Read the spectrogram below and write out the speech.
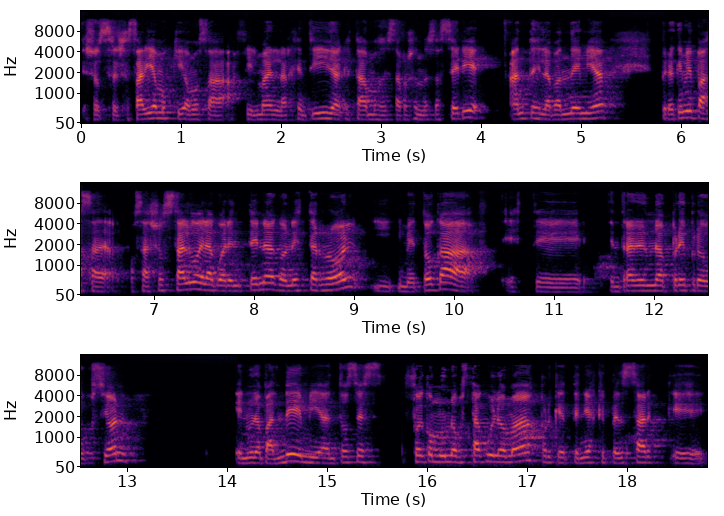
ya sabíamos que íbamos a, filmar en la Argentina, que estábamos desarrollando esa serie antes de la pandemia, pero ¿qué me pasa? O sea, yo salgo de la cuarentena con este rol y, me toca este, entrar en una preproducción en una pandemia, entonces fue como un obstáculo más porque tenías que pensar que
